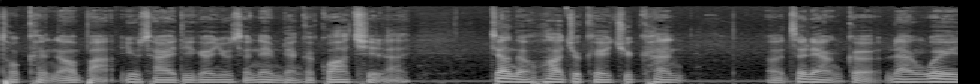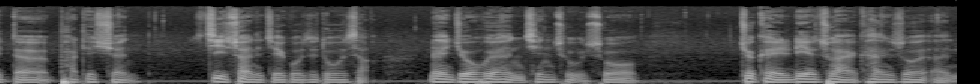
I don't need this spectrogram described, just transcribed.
token，然后把 user ID 跟 user name 两个挂起来，这样的话就可以去看，呃，这两个栏位的 partition 计算的结果是多少，那你就会很清楚说，就可以列出来看说，嗯，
